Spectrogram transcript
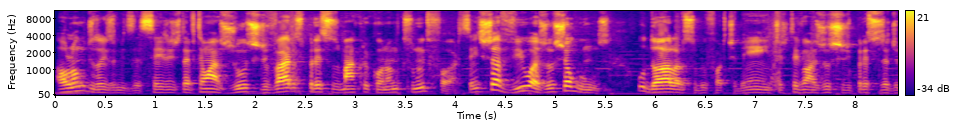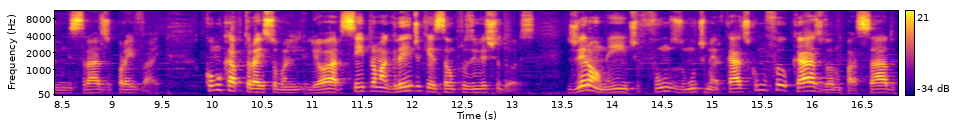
Ao longo de 2016, a gente deve ter um ajuste de vários preços macroeconômicos muito fortes. A gente já viu o ajuste de alguns. O dólar subiu fortemente, a gente teve um ajuste de preços administrados e por aí vai. Como capturar isso melhor sempre é uma grande questão para os investidores. Geralmente, fundos multimercados, como foi o caso do ano passado,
